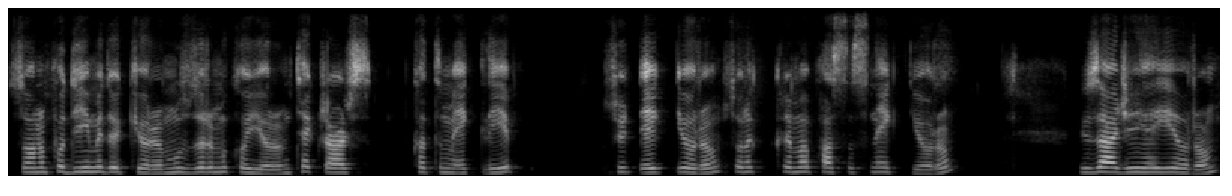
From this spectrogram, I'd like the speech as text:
Sonra pudiğimi döküyorum. Muzlarımı koyuyorum. Tekrar katımı ekleyip süt ekliyorum. Sonra krema pastasını ekliyorum. Güzelce yayıyorum.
